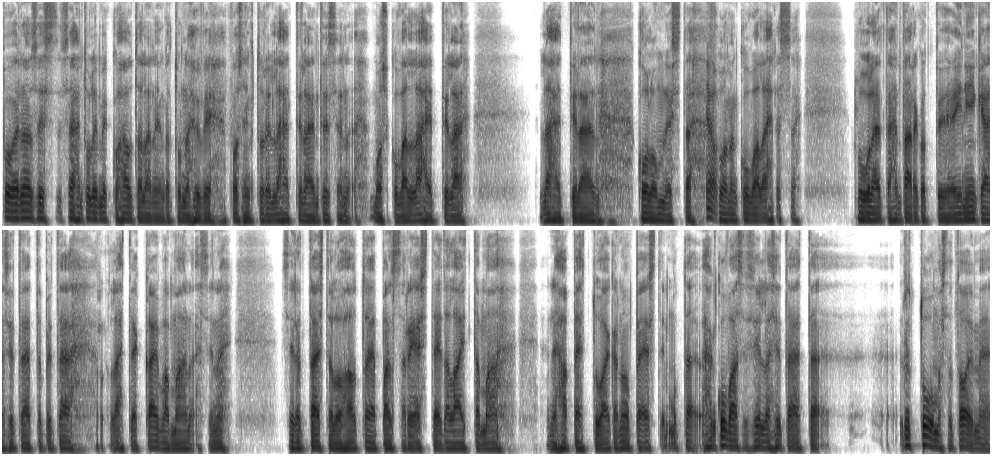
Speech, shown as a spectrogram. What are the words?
puhuin no siis, sehän tuli Mikko Hautalainen, jonka tunne hyvin Washingtonin lähettilään, entisen Moskovan lähettilään, lähettilään kolumnista Joo. Suomen Kuvalehdessä. Luulen, että hän tarkoitti ei niinkään sitä, että pitää lähteä kaivamaan sinne sinne taisteluhautoja ja panssariesteitä laittamaan. Ne hapettuu aika nopeasti, mutta hän kuvasi sillä sitä, että nyt tuumasta toimeen.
